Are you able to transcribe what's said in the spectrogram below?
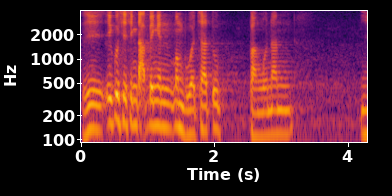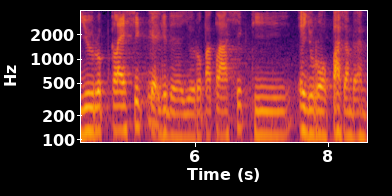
Jadi iku sih sing tak pengen membuat satu bangunan Europe klasik kayak gitu ya, Eropa klasik di eh Eropa sampean.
